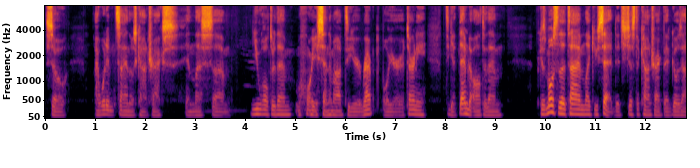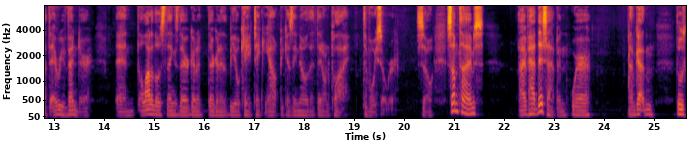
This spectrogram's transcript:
So I wouldn't sign those contracts unless um, you alter them or you send them out to your rep or your attorney to get them to alter them. Because most of the time, like you said, it's just a contract that goes out to every vendor. And a lot of those things they're gonna they're gonna be okay taking out because they know that they don't apply to voiceover. So sometimes I've had this happen where I've gotten those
